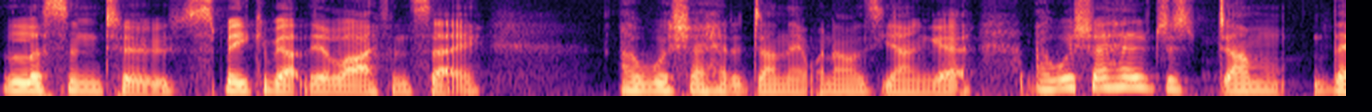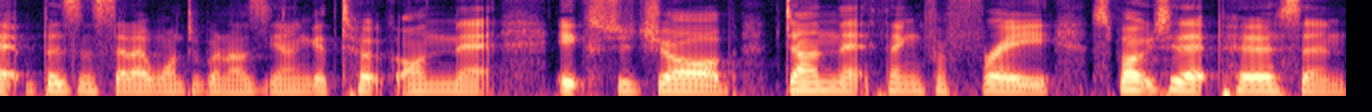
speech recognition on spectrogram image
listened to speak about their life and say, I wish I had done that when I was younger. I wish I had just done that business that I wanted when I was younger, took on that extra job, done that thing for free, spoke to that person,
